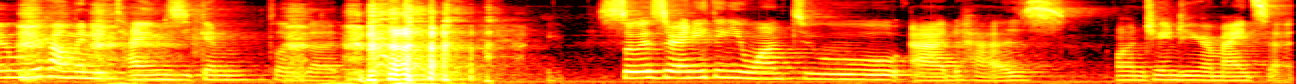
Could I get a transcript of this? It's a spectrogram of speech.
wonder how many times you can plug that. so, is there anything you want to add, Haz, on changing your mindset?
